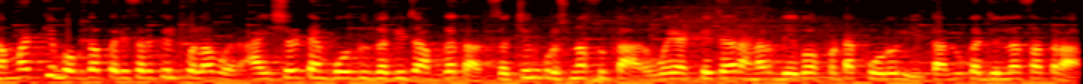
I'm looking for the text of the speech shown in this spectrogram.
खंबाटकी बोगदा परिसरातील पुलावर आयशर टेम्पो दुचाकीच्या अपघातात सचिन कृष्णा सुतार वय अठ्ठेचाळ राहणार देगाव फटाक कोडोली तालुका जिल्हा सातारा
